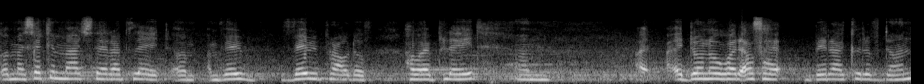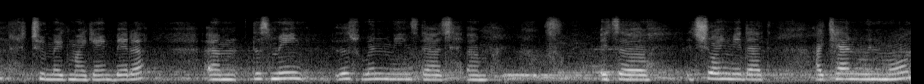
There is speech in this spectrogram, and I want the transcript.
but my second match that I played, um, I'm very, very proud of how I played. Um, I, I don't know what else I, better I could have done to make my game better. Um, this mean this win means that um, it's a it's showing me that I can win more,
